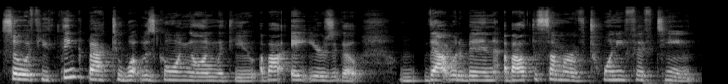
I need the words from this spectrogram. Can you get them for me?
So if you think back to what was going on with you about eight years ago, that would have been about the summer of 2015.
